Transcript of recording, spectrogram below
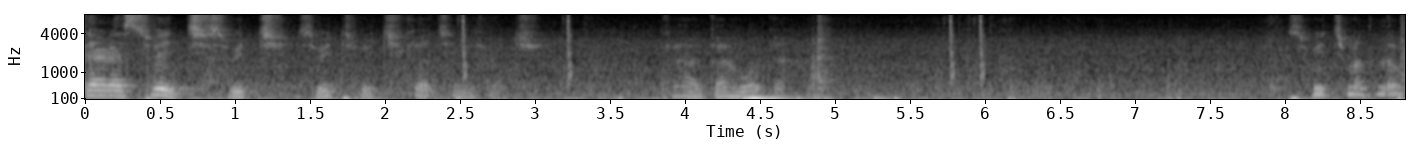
that a switch switch switch switch क्या चीज़ स्विच क्या क्या हुआ क्या? स्विच मतलब?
